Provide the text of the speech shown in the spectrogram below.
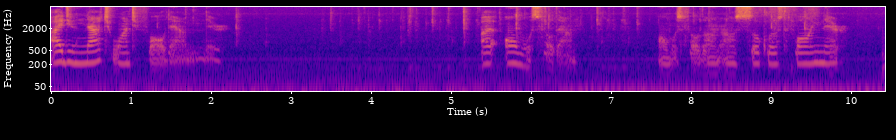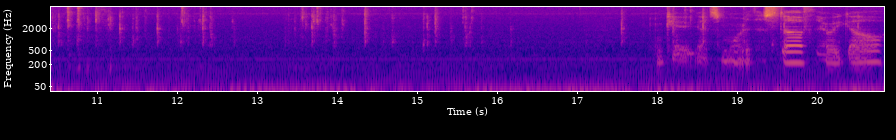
I do not want to fall down there. I almost fell down. Almost fell down. I was so close to falling there. Okay, got some more of this stuff. There we go.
